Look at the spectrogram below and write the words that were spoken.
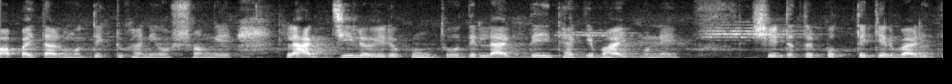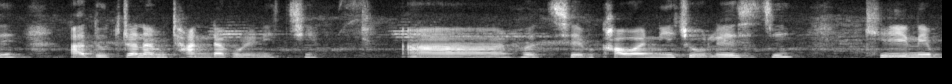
পাপাই তার মধ্যে একটুখানি ওর সঙ্গে লাগছিল, এরকম তো ওদের লাগতেই থাকে ভাই বোনে সেটা তো প্রত্যেকের বাড়িতে। আর দুধটা না আমি ঠান্ডা করে নিচ্ছি। আর হচ্ছে খাবার নিয়ে চলে এসেছি। খেয়ে নেব,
